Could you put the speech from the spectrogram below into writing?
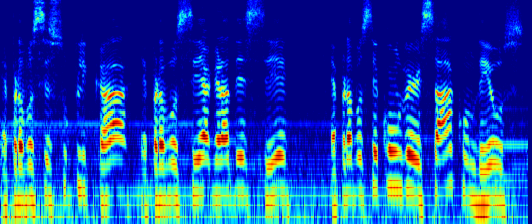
é para você suplicar, é para você agradecer, é para você conversar com Deus.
